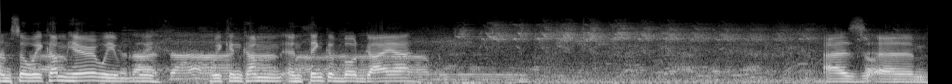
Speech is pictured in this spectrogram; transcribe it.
And so we come here, we, we, we can come and think of Bodh Gaya as um,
